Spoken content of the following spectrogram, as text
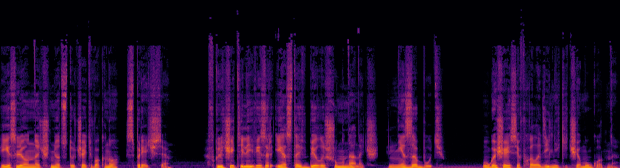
Если он начнет стучать в окно, спрячься. Включи телевизор и оставь белый шум на ночь. Не забудь. Угощайся в холодильнике чем угодно.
